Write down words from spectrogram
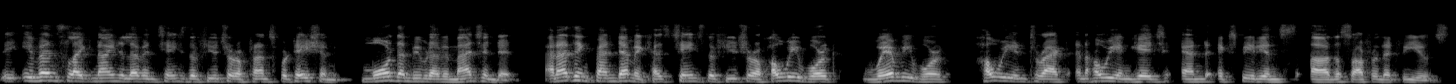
events like 9-11 changed the future of transportation more than we would have imagined it. And I think pandemic has changed the future of how we work, where we work, how we interact, and how we engage and experience uh, the software that we use.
